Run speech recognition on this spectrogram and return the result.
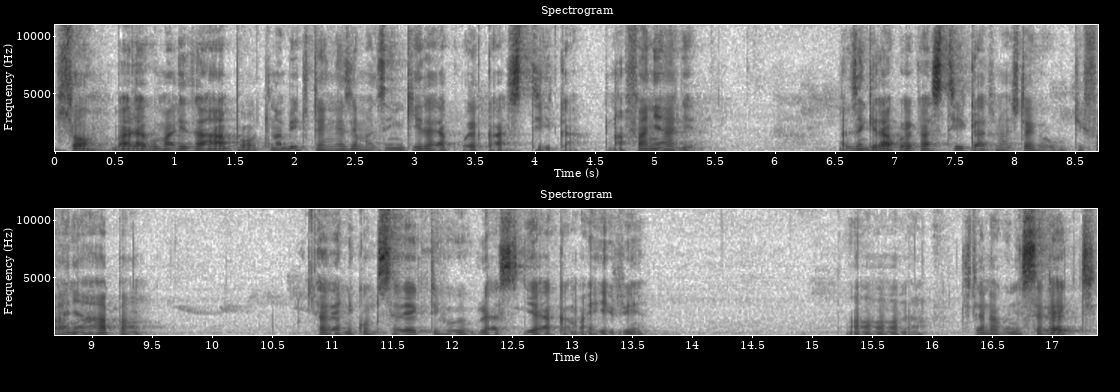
So baada ya kumaliza hapo, tunabidi tutengeneze mazingira ya kuweka stika. Tunafanyaje? Mazingira ya kuweka stika tunachotakiwa kukifanya hapa eh, ni kumselect huyu glass jar kama hivi. Unaona, tutaenda kwenye select,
